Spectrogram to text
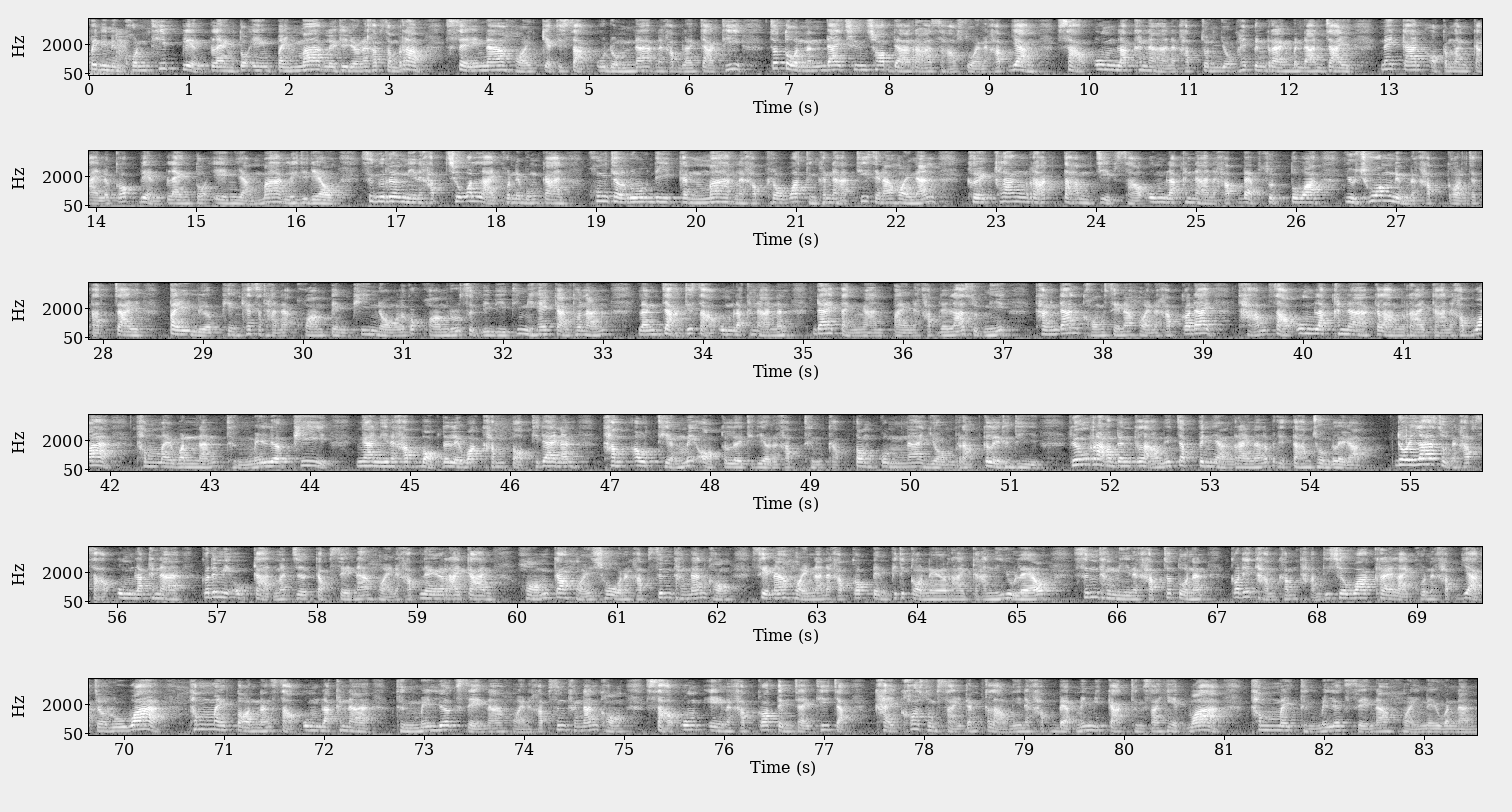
เป็นอีกหนึ่งคนที่เปลี่ยนแปลงตัวเองไปมากเลยทีเดียวนะครับสำหรับเสนาหอยเกียรติศักดิ์อุดมนาถนะครับหลังจากที่เจ้าตัวนั้นได้ชื่นชอบดาราสาวสวยนะครับอย่างสาวอุ้มลักษณานะครับจนยกให้เป็นแรงบันดาลใจ ในการออกกำลังกายแล้วก็เปลี่ยนแปลงตัวเองอย่างมากเลยทีเดียว ซึ่งเรื่องนี้นะครับเชื่อว่าหลายคนในวงการคงจะรู้ดีกันมากนะครับเพราะว่าถึงขนาดที่เสนาหอยนั้น เคยคลั่งรักตามจีบสาวอุ้มลักษณานะครับแบบสุดตัวอยู่ช่วงหนึ่งนะครับก่อนจะตัดใจไปเหลือเพียงแค่สถานะความเป็นพี่น้องแล้วก็ความรู้สึกดีๆ ที่มีให้กันเท่านั้น หลังจากที่สาวอุ้มลักษณานั้นได้แต่งงานไปนะครับในล่าสุดนี้ทางด้านของเสนาหอยนะครับ ก็ได้ถามสาวอุ้มลักษณากลางรายการนะครับว่าทำไมวันนั้นถึงไม่เลือกพี่ งานนี้นะครับบอกได้เลยว่าคำตอบที่ได้นั้นทำเอาเถียงไม่ออกกันเลยทีเดียวนะครับ ถึงกับต้องก้มหน้ายอมรับกันเลยทันที เรื่องราวดังกล่าวนี้จะเป็นอย่างไรนั้นเราไปติดตามชมกันเลยครับ โดยล่าสุดนะครับสาวอุ้มลักษณาก็ได้มีโอกาสมาเจอกับเสนาหอยนะครับในรายการหอมกะหอยโชว์นะครับซึ่งทางด้านของเสนาหอยนั้นนะครับก็เป็นพิธีกรในรายการนี้อยู่แล้ว ซึ่งทางนี้นะครับเจ้าตัวนั้นก็ได้ถามคำถามที่เชื่อว่าใครหลายคนนะครับอยากจะรู้ว่าทำไมตอนนั้นสาวอุ้มลักษณาถึงไม่เลือกเสนาหอยนะครับซึ่งทางด้านของสาวอุ้มเองนะครับก็เต็มใจที่จะไขข้อสงสัยดังกล่าวนี้นะครับแบบไม่มีกักถึงสาเหตุว่าทำไมถึงไม่เลือกเสนาหอยในวันนั้น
